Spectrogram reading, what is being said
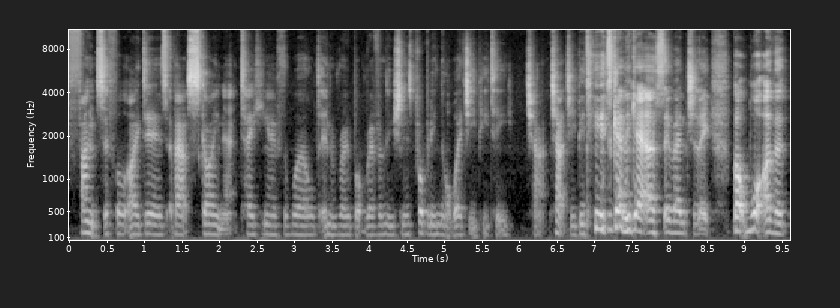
fanciful ideas about Skynet taking over the world in a robot revolution is probably not where GPT chat GPT is going to get us eventually. But what are the,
